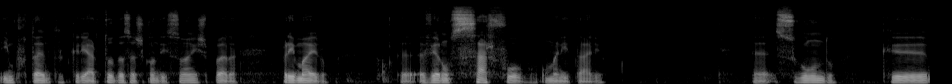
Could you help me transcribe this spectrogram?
importante criar todas as condições para, primeiro, eh, haver um cessar-fogo humanitário. segundo, que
